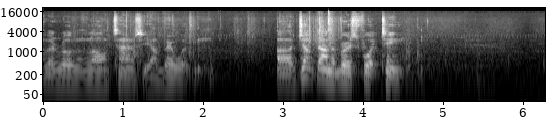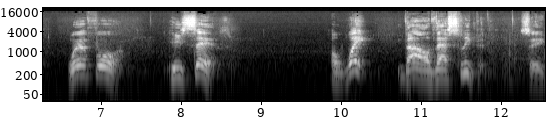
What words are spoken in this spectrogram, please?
I've been rolling a long time, so y'all bear with me. Uh, jump down to verse 14. Wherefore, he says, Awake, thou that sleepeth. See,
